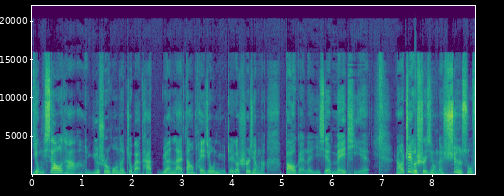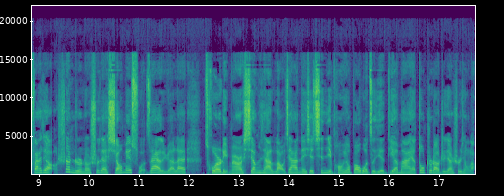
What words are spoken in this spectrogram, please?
营销她啊，于是乎呢就把她原来当陪酒女这个事情呢报给了一些媒体。然后这个事情呢迅速发酵，甚至呢是在小美所在的原来村儿里面、乡下老家那些亲亲戚朋友，包括自己的爹妈呀，都知道这件事情了，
